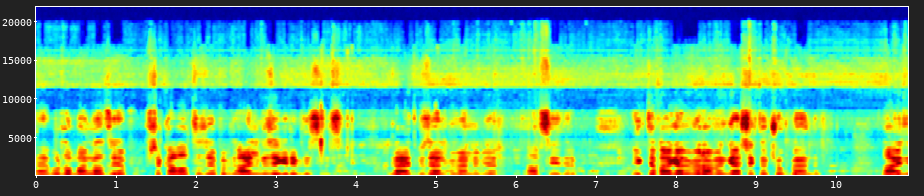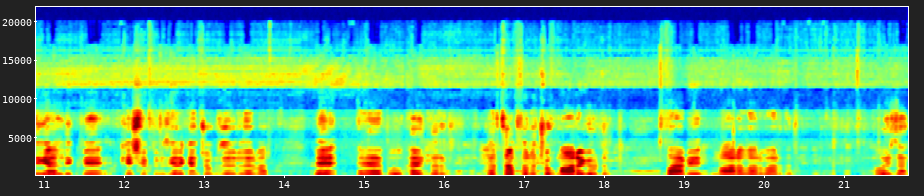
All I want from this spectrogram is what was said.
E, burada mangalınızı yapıp işte kahvaltınızı yapabilir, ailenize gelebilirsiniz. Gayet güzel, güvenli bir yer. Tavsiye ederim. İlk defa gelmeme rağmen gerçekten çok beğendim. Daha yeni geldik ve keşfetmemiz gereken çok güzel yerler var. Ve e, bu kayıkların yukarı taraflarında çok mağara gördüm. Baya bir mağaralar vardı. O yüzden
